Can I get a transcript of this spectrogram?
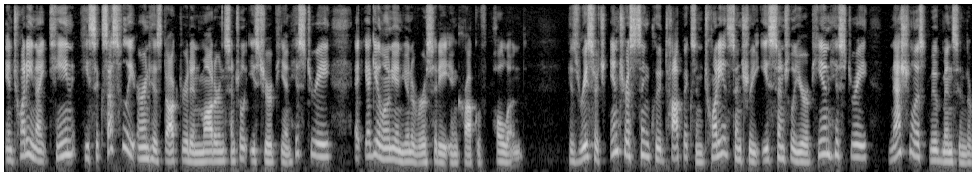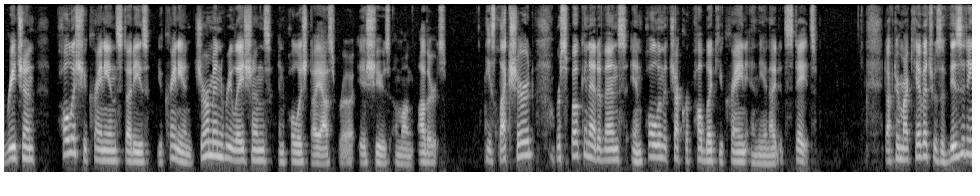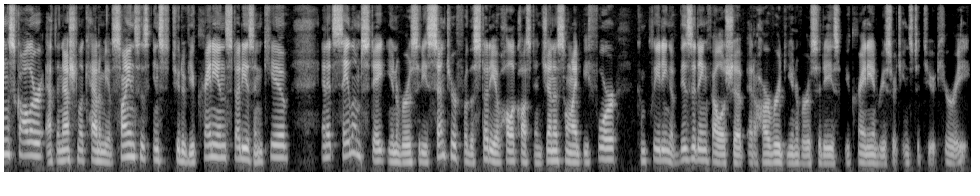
In 2019, he successfully earned his doctorate in modern Central East European history at Jagiellonian University in Krakow, Poland. His research interests include topics in 20th century East Central European history, nationalist movements in the region, Polish Ukrainian studies, Ukrainian German relations, and Polish diaspora issues, among others. He's lectured or spoken at events in Poland, the Czech Republic, Ukraine, and the United States. Dr. Markiewicz was a visiting scholar at the National Academy of Sciences Institute of Ukrainian Studies in Kiev and at Salem State University's Center for the Study of Holocaust and Genocide before completing a visiting fellowship at Harvard University's Ukrainian Research Institute, HURI.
